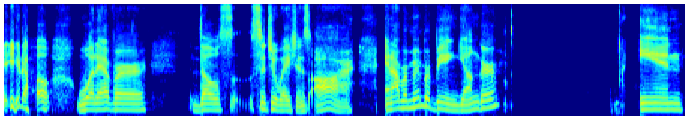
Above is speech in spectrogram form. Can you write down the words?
you know whatever those situations are. And i remember being younger in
